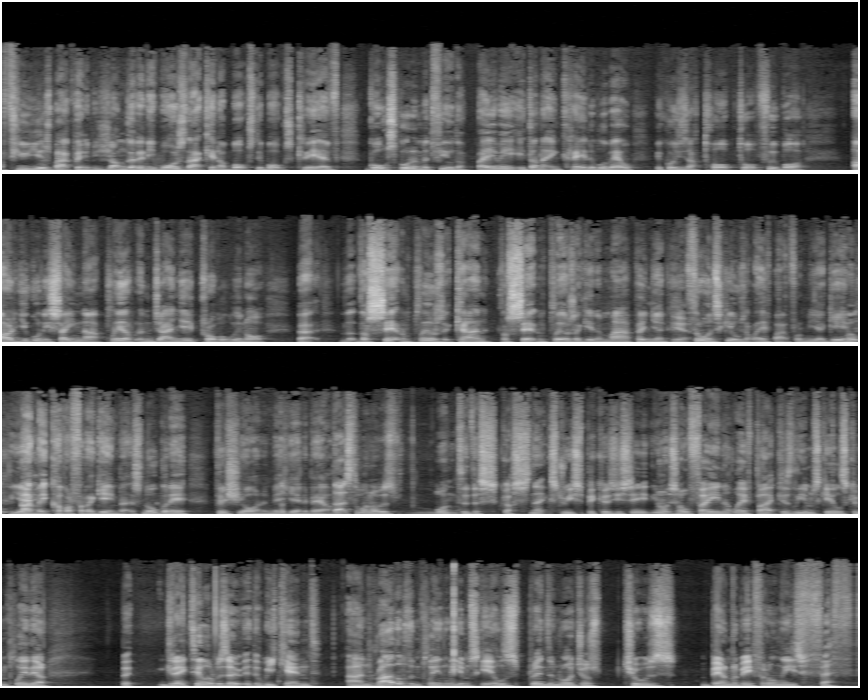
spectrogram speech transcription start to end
a few years back when he was younger and he was that kind of box to box creative goal scoring midfielder. By the way, he done it incredibly well because he's a top top footballer. Are you going to sign that player in January? Probably not. But there's certain players that can. There's certain players again, in my opinion, Yeah. throwing scales at left back for me again. Well, yeah. That might cover for a game, but it's not going to push you on and make you any better. That's the one I was wanting to discuss next, Reese, because you say, you know, it's all fine at left back because Liam Scales can play there. But Greg Taylor was out at the weekend, and rather than playing Liam Scales, Brendan Rodgers chose Bernabei for only his fifth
